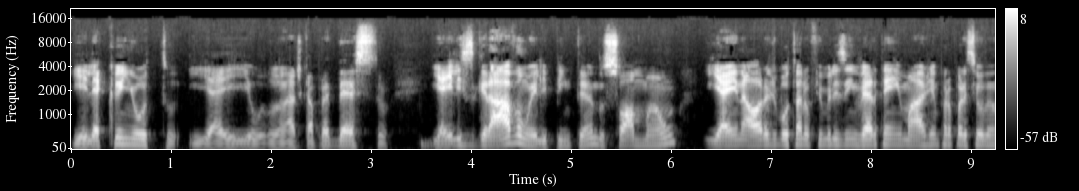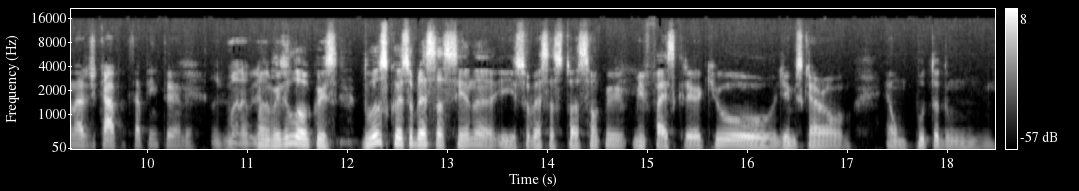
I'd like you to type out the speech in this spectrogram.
E ele é canhoto. E aí o Leonardo DiCaprio é destro. E aí eles gravam ele pintando só a mão. E aí na hora de botar no filme eles invertem a imagem pra aparecer o Leonardo DiCaprio que tá pintando. Maravilhoso. Mano, muito louco isso. Duas coisas sobre essa cena e sobre essa situação que me, faz crer que o James Cameron é um puta de um.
